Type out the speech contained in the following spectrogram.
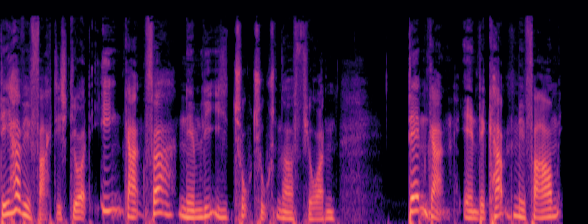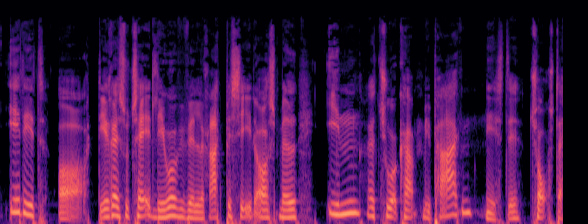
Det har vi faktisk gjort én gang før, nemlig i 2014. Dengang endte kampen i Farum 1-1, og det resultat lever vi vel ret beset også med inden returkampen i parken næste torsdag.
